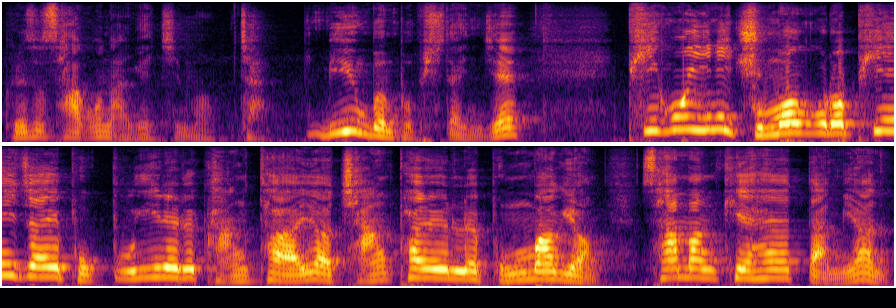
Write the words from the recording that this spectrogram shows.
그래서 사고 나겠지 뭐. 자, 미음번 봅시다 이제. 피고인이 주먹으로 피해자의 복부 1회를 강타하여 장파열의 복막염 사망케 하였다면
